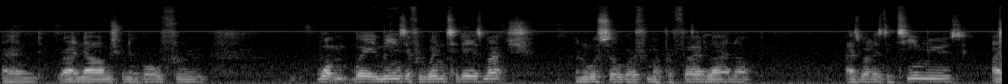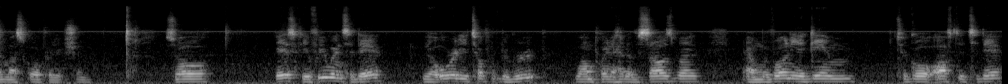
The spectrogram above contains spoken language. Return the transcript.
And right now I'm just going to go through what, what it means if we win today's match and also go through my preferred lineup as well as the team news and my score prediction. So basically, if we win today, we are already top of the group, one point ahead of Salzburg, and with only a game to go after today,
